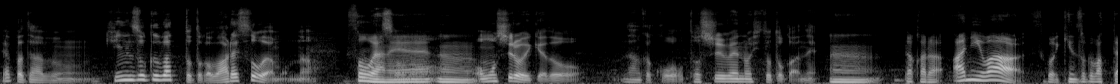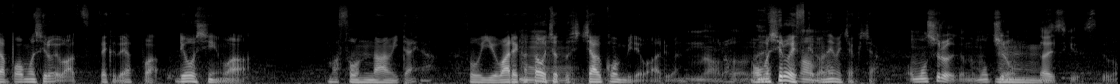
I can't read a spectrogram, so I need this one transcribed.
やっぱ多分、金属バットとか割れそうやもんな。そうやね。うん。面白いけど、なんかこう、年上の人とかね。うん。だから、兄は、すごい金属バットやっぱ面白いわ、っつったけど、やっぱ、両親は、まあそんな、みたいな。そういう割れ方をちょっとしちゃうコンビではあるよね。なるほど、ね。面白いですけどね、まあめちゃくちゃ。面白いけど、もちろうんん大好きですけども。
